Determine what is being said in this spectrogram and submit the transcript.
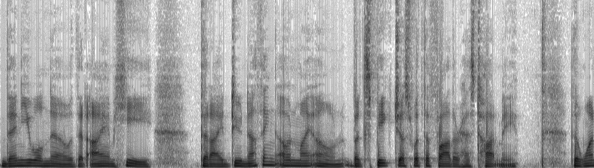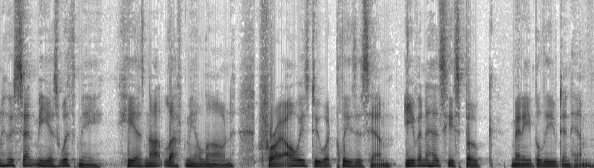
then you will know that I am He, that I do nothing on my own, but speak just what the Father has taught me. The one who sent me is with me. He has not left me alone, for I always do what pleases him. Even as he spoke, many believed in him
